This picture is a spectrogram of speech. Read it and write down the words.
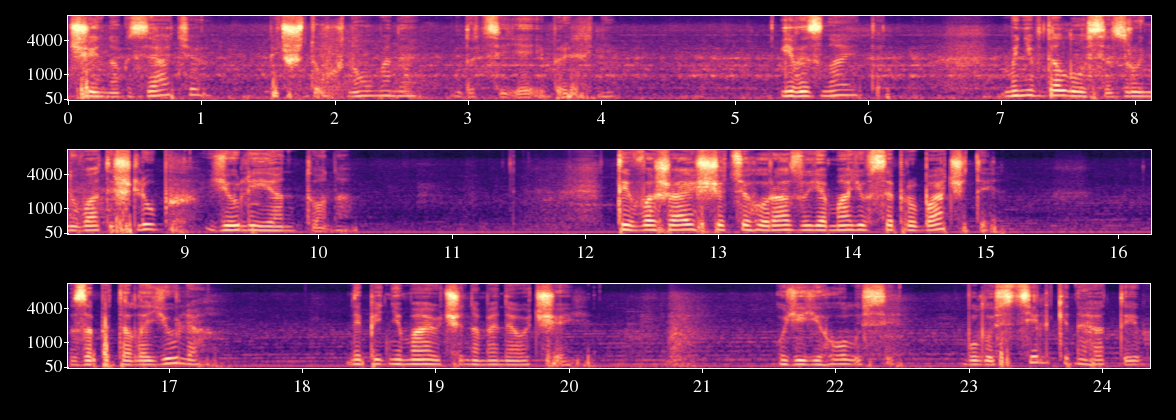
Вчинок зятя підштовхнув мене до цієї брехні. І ви знаєте, мені вдалося зруйнувати шлюб Юлії Антона. Ти вважаєш, що цього разу я маю все пробачити? запитала Юля, не піднімаючи на мене очей. У її голосі було стільки негативу,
